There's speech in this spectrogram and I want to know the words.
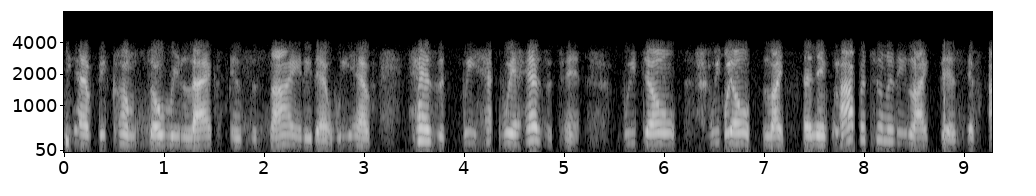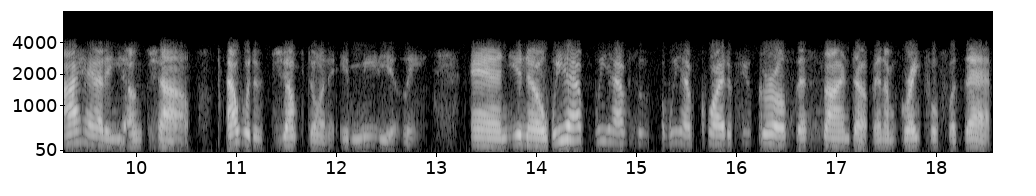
we have become so relaxed in society that we have hesit we ha- we're hesitant. We don't we don't like an opportunity like this. If I had a young child, I would have jumped on it immediately. And you know, we have we have some, we have quite a few girls that signed up, and I'm grateful for that.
